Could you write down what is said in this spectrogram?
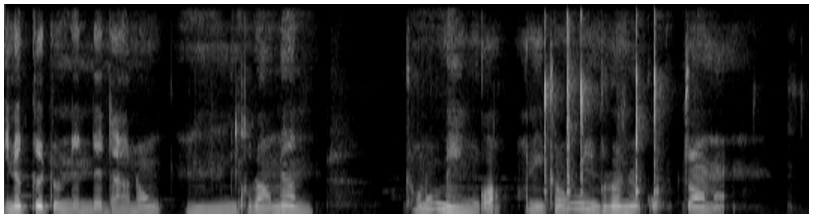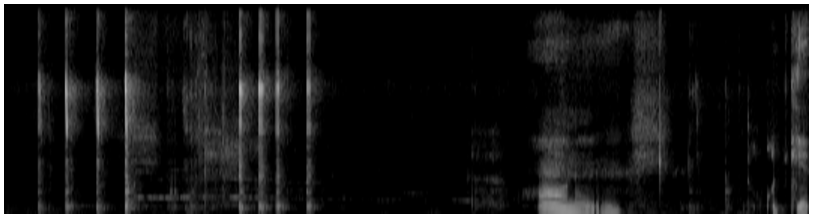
이렇게 줬는데 다롱 음 그러면 초록맨인가? 아니 초록맨이 그럴 리가 없잖아. 아니 누구지?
